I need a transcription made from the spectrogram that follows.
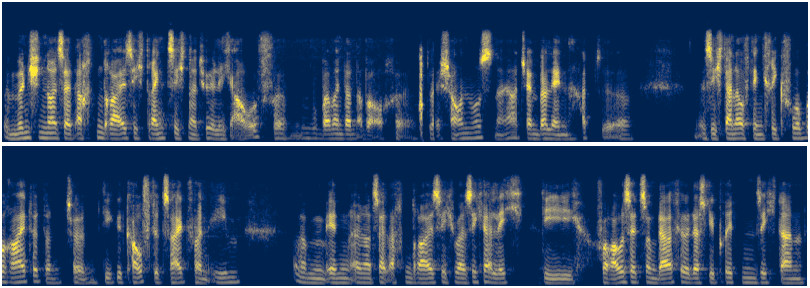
München 1938 drängt sich natürlich auf, äh, wobei man dann aber auch äh, gleich schauen muss, naja, Chamberlain hat äh, sich dann auf den Krieg vorbereitet und die gekaufte Zeit von ihm ähm, in 1938 war sicherlich die Voraussetzung dafür, dass die Briten sich dann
